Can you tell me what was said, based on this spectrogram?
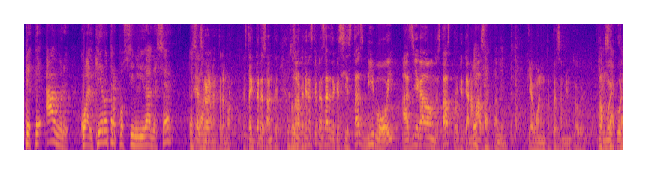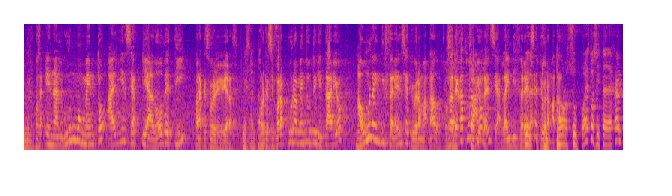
que te abre cualquier otra posibilidad de ser es, Es el amor. realmente el amor. Está interesante. O sea, lo que tienes que pensar es de que si estás vivo hoy, has llegado a donde estás porque te han amado. Exactamente. Qué bonito pensamiento, güey. Está muy cool. O sea, en algún momento alguien se apiadó de ti para que sobrevivieras. Exactamente. Porque si fuera puramente utilitario, aún la indiferencia te hubiera matado. O sea, Exacto. deja tú la violencia, la indiferencia La- te hubiera matado. Por supuesto, si te dejan,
